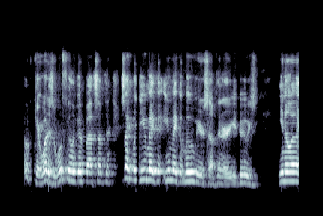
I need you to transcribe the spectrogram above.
I don't care what is it. We're feeling good about something. It's like when you make a, you make a movie or something, or you do you know,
